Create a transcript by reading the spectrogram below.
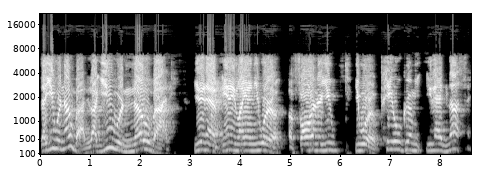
that you were nobody? Like you were nobody. You didn't have any land. You were a, a foreigner. You, you were a pilgrim. You, you had nothing.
